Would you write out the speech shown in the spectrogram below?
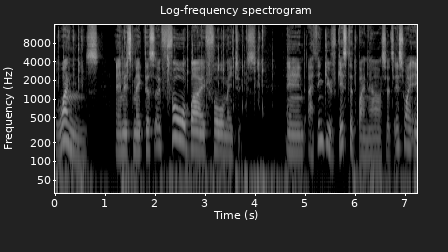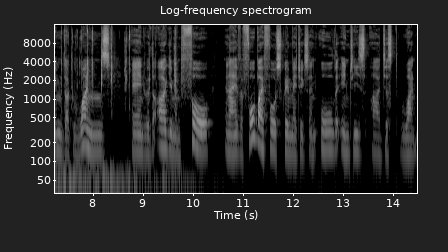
ones and let's make this a 4 by 4 matrix and I think you've guessed it by now so it's sym dot ones and with the argument 4 and I have a 4 by 4 square matrix and all the entries are just 1.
